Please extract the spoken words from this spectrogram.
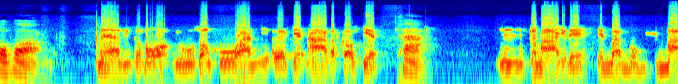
บอกพ่อ แม่นก็มาออกอยู่สองครูว่านนี่เออเจ็ดหากับเก่าเจ็ดค่ะ อืมก็มาอยู่เด้ เห็นว่ามันบ่มา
